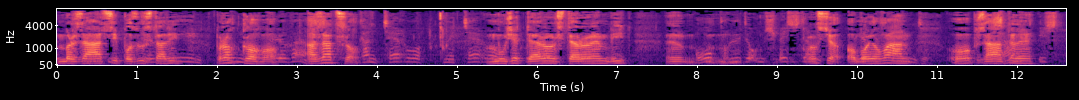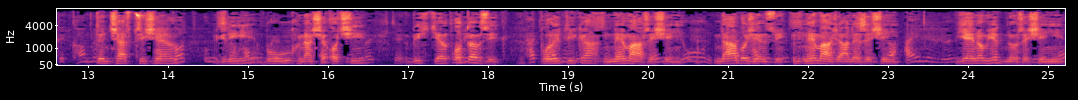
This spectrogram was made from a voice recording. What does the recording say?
Mrzáci pozůstali. Pro koho a za co? Může teror s terorem být prostě obojován O přátelé, ten čas přišel, kdy Bůh naše oči by chtěl otevřít. Politika nemá řešení. Náboženství nemá žádné řešení. Je jenom jedno řešení.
